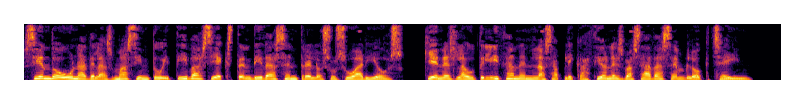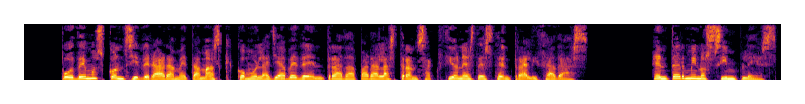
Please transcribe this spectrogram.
siendo una de las más intuitivas y extendidas entre los usuarios, quienes la utilizan en las aplicaciones basadas en blockchain. Podemos considerar a Metamask como la llave de entrada para las transacciones descentralizadas. En términos simples,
